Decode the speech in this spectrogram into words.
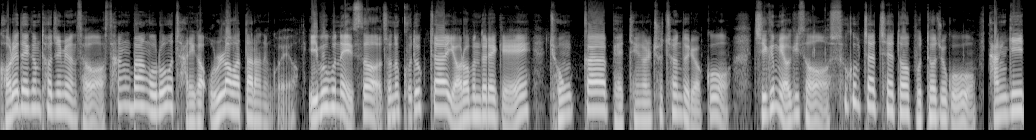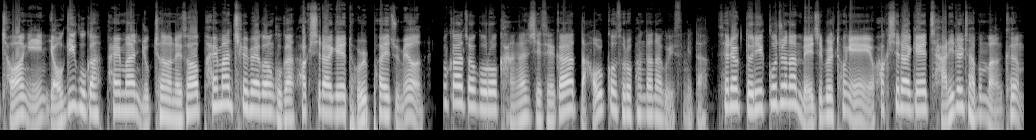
거래대금 터지면서 상방으로 자리가 올라왔다라는 거예요. 이 부분에 있어 저는 구독자 여러분들에게 종가 베팅을 추천드렸고 지금 여기서 수급 자체 더 붙어주고 단기 저항인 여기 구간 86,000원에서 87,000원 구간 확실하게 돌파해주면 추가적으로 강한 시세가 나올 것으로 판단하고 있습니다. 세력들이 꾸준한 매집을 통해 확실하게 자리를 잡은 만큼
